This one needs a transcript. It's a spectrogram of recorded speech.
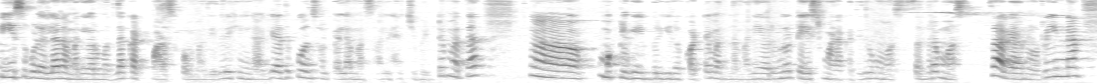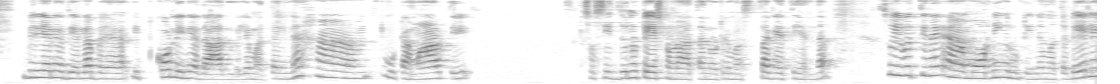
ಪೀಸ್ಗಳೆಲ್ಲ ನಮ್ಮ ಮನೆಯವ್ರ ಮೊದಲು ಕಟ್ ಮಾಡಿಸ್ಕೊಂಬಂದಿದ್ರು ಹೀಗಾಗಿ ಅದಕ್ಕೂ ಒಂದು ಸ್ವಲ್ಪ ಎಲ್ಲ ಮಸಾಲೆ ಹಚ್ಚಿಬಿಟ್ಟು ಮತ್ತು ಮಕ್ಕಳಿಗೆ ಇಬ್ಬರಿಗೂ ಕೊಟ್ಟೆ ಮತ್ತು ನಮ್ಮ ಮನೆಯವ್ರಿಗೂ ಟೇಸ್ಟ್ ಮಾಡಕತ್ತಿದ್ರು. ಮಸ್ತ್ ಅಂದ್ರೆ ಮಸ್ತ್ ಆಗ್ಯಾವ ನೋಡಿರಿ. ಇನ್ನು ಬಿರಿಯಾನಿ ಅದೆಲ್ಲ ಬೇ, ಇಟ್ಕೊಂಡಿನಿ. ಅದಾದಮೇಲೆ ಮತ್ತು ಇನ್ನು ಊಟ ಮಾಡ್ತೀವಿ. ಸೊ ಸಿದ್ದು ಟೇಸ್ಟ್ ನೋಡೋ ಆತ ನೋಡಿರಿ. ಮಸ್ತ್ ಆಗೈತಿ ಅಂದ. ಸೊ ಇವತ್ತಿನ ಮಾರ್ನಿಂಗ್ ರೂಟೀನ್ ಮತ್ತು ಡೈಲಿ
